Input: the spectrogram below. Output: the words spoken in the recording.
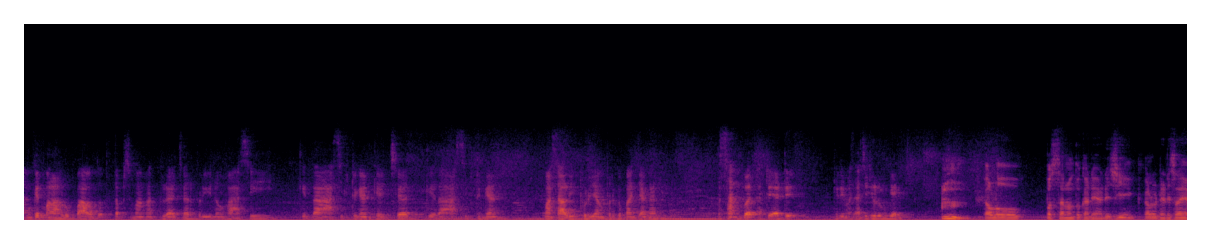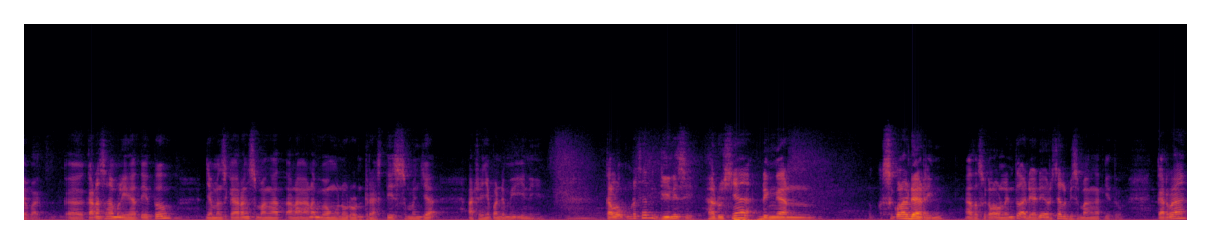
mungkin malah lupa untuk tetap semangat belajar, berinovasi. Kita asik dengan gadget, kita asik dengan masa libur yang berkepanjangan. Pesan buat adik-adik dari Mas Aji dulu mungkin. kalau pesan untuk adik-adik sih kalau dari saya pak Eh, karena saya melihat itu zaman sekarang semangat anak-anak memang menurun drastis semenjak adanya pandemi ini kalau menurut saya begini sih harusnya dengan sekolah daring atau sekolah online itu adik-adik harusnya lebih semangat gitu karena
